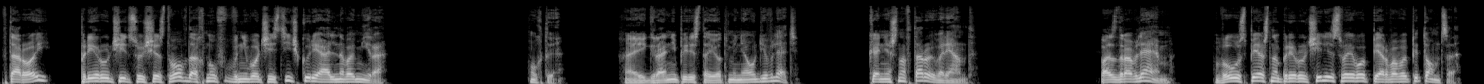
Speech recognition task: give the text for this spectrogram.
Второй. Приручить существо, вдохнув в него частичку реального мира. Ух ты. А игра не перестает меня удивлять. Конечно, второй вариант. Поздравляем! Вы успешно приручили своего первого питомца.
